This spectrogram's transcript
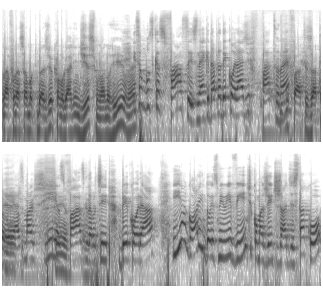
Na Fundação Banco do Brasil, que é um lugar lindíssimo lá no Rio, né? E são músicas fáceis, né? Que dá para decorar de fato, né? De fato, exatamente. É, as marchinhas Sim, fáceis que dá para te decorar. E agora, em 2020, como a gente já destacou,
